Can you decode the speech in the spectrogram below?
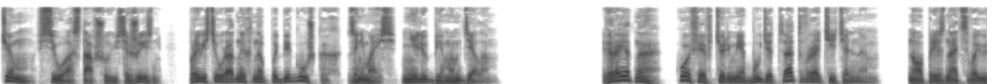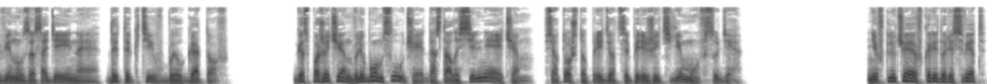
чем всю оставшуюся жизнь провести у родных на побегушках, занимаясь нелюбимым делом. Вероятно, кофе в тюрьме будет отвратительным, но признать свою вину за содеянное детектив был готов. Госпоже Чен в любом случае досталось сильнее, чем все то, что придется пережить ему в суде. Не включая в коридоре свет,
